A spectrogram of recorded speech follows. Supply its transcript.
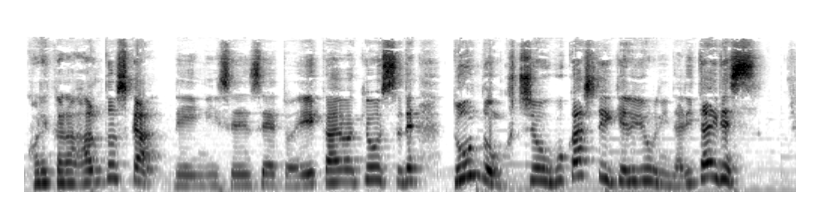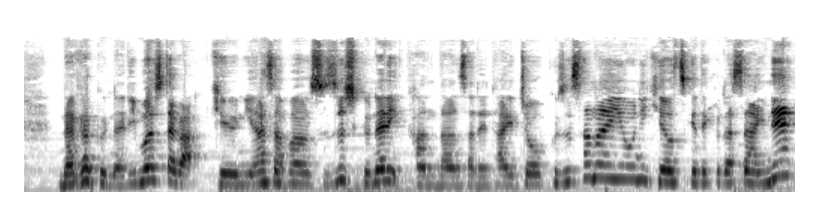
これから半年間レイニー先生と英会話教室でどんどん口を動かしていけるようになりたいです。長くなりましたが、急に朝晩涼しくなり、寒暖差で体調を崩さないように気をつけてくださいね。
